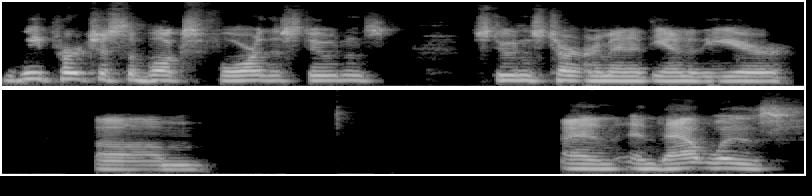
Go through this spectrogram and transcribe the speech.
we purchase the books for the students. Students turn them in at the end of the year. Um, and and that was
